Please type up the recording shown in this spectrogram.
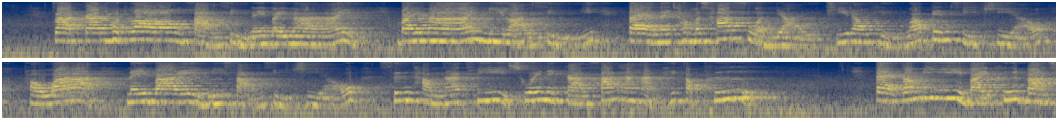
ๆ จากการทดลองสารสีในใบไม้ ใบไม้มีหลายสี แต่ในธรรมชาติส่วนใหญ่ที่เราเห็นว่าเป็นสีเขียว เพราะว่าในใบมีสารสีเขียว ซึ่งทำหน้าที่ช่วยในการสร้างอาหารให้กับพืช แต่ก็มีใบพืชบางช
